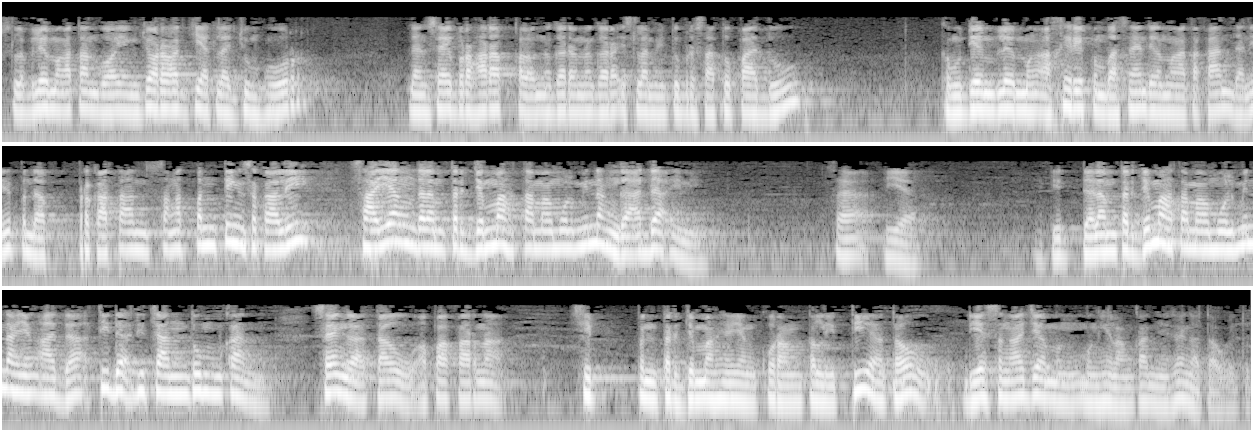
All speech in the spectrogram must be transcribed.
setelah beliau mengatakan bahwa yang jorajih adalah jumhur dan saya berharap kalau negara-negara Islam itu bersatu padu kemudian beliau mengakhiri pembahasannya dengan mengatakan dan ini perkataan sangat penting sekali sayang dalam terjemah Tamamul Minnah nggak ada ini. Saya iya. Di dalam terjemah Tamamul Minnah yang ada tidak dicantumkan. Saya nggak tahu apa karena si penterjemahnya yang kurang teliti atau dia sengaja menghilangkannya, saya nggak tahu itu.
